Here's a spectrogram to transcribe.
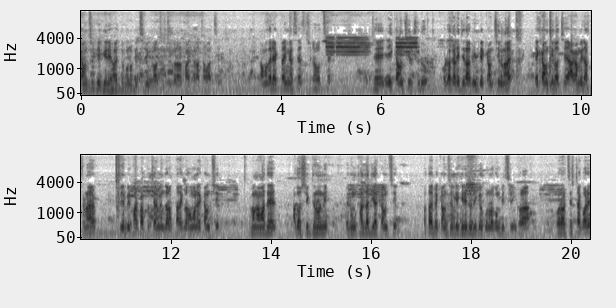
কাউন্সিলকে ঘিরে হয়তো কোনো বিশৃঙ্খলা সৃষ্টি করার পায়তারা চালাচ্ছে। তো আমাদের একটাই মেসেজ সেটা হচ্ছে যে এই কাউন্সিল শুধু পটুয়াখালী জেলা বিএনপির কাউন্সিল নয়, এই কাউন্সিল হচ্ছে আগামী রাষ্ট্রনায়ক, বিএনপির ভারপ্রাপ্ত চেয়ারম্যান জনাব তারেক রহমানের কাউন্সিল এবং আমাদের আদর্শিক জননী বেগম খালদা জিয়ার কাউন্সিল অতএব এই কাউন্সিলকে ঘিরে যদি কেউ কোনো রকম বিশৃঙ্খলা করার চেষ্টা করে,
